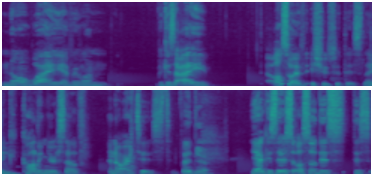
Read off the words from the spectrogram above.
know why everyone because i also have issues with this like Mm. calling yourself an artist but yeah yeah because there's also this this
